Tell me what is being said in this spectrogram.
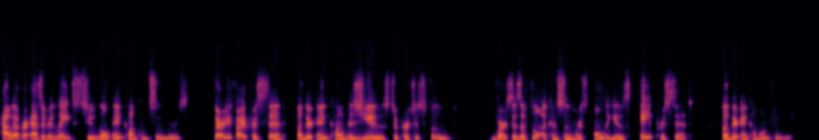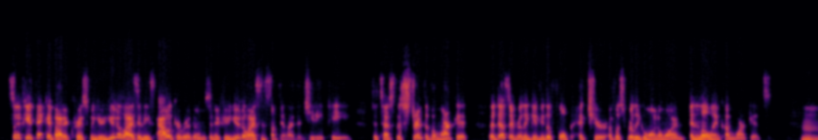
However, as it relates to low income consumers, 35% of their income is used to purchase food, versus affluent consumers only use 8% of their income on food. So if you think about it, Chris, when you're utilizing these algorithms, and if you're utilizing something like the GDP to test the strength of a market, that doesn't really give you the full picture of what's really going on in low income markets. Hmm.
